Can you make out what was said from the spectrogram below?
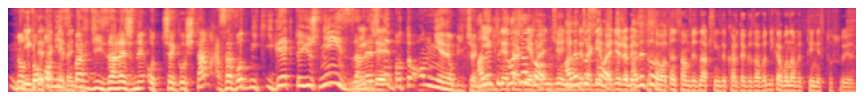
no Nigdy to tak on nie jest będzie. bardziej zależny od czegoś tam, a zawodnik Y to już nie jest zależny, Nigdy- bo to on nie robi czegoś. Ale Nigdy nie tak o nie to, będzie, ale nigdy to tak nie słuchaj, będzie, żeby to- stosował ten sam wyznacznik do każdego zawodnika, bo nawet ty nie stosujesz.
